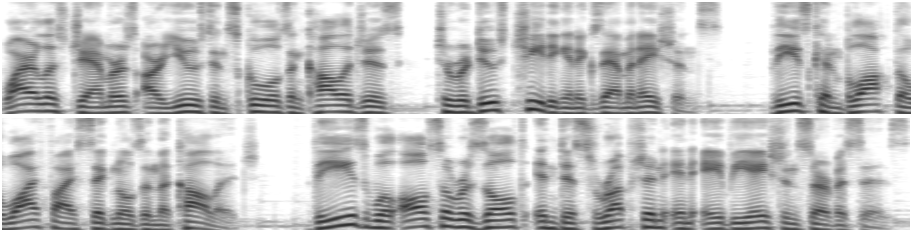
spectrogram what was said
Wireless jammers are used in schools and colleges to reduce cheating in examinations. These can block the Wi-Fi signals in the college. These will also result in disruption in aviation services.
